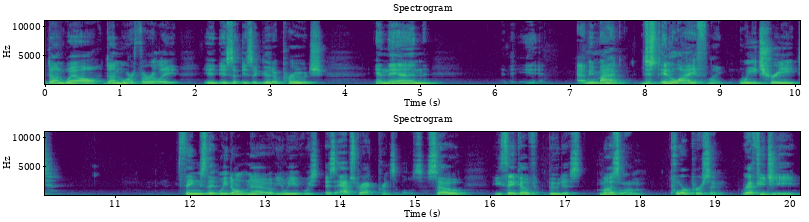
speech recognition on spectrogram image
done well, done more thoroughly is is a good approach. And then, I mean, my just in life, like we treat things that we don't know, you know, we, we as abstract principles. So you think of Buddhist, Muslim, poor person, refugee,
